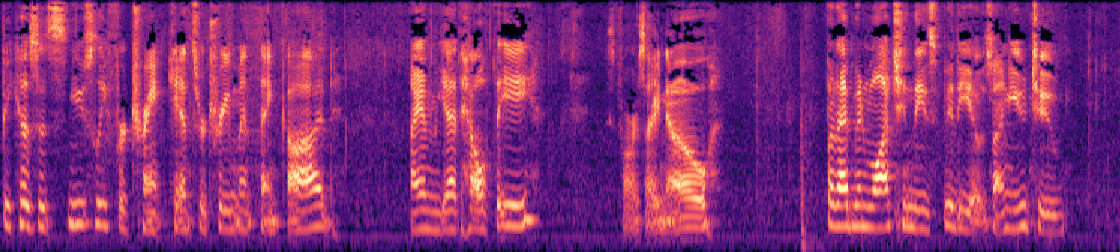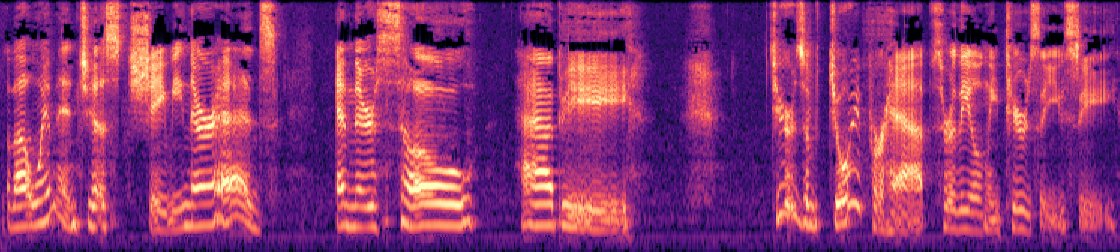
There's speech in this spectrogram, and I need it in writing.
because it's usually for tra- cancer treatment, thank God. I am yet healthy, as far as I know. But I've been watching these videos on YouTube about women just shaving their heads. And they're so happy. Tears of joy, perhaps, are the only tears that you see.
